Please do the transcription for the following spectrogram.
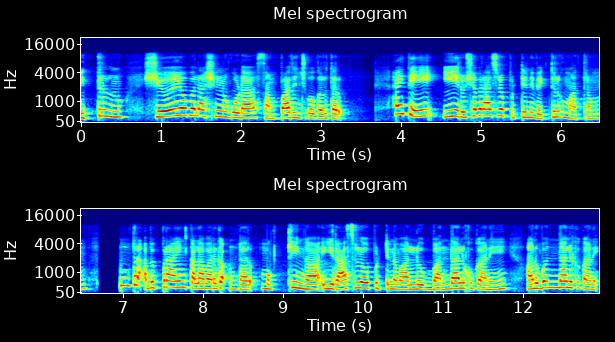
మిత్రులను శ్రేయోభిలాషులను కూడా సంపాదించుకోగలుగుతారు. అయితే ఈ వృషభ రాశిలో పుట్టిన వ్యక్తులకు మాత్రం స్వతంత్ర అభిప్రాయం కలవారుగా ఉంటారు. ముఖ్యంగా ఈ రాశిలో పుట్టిన వాళ్ళు బంధాలకు కానీ అనుబంధాలకు కానీ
